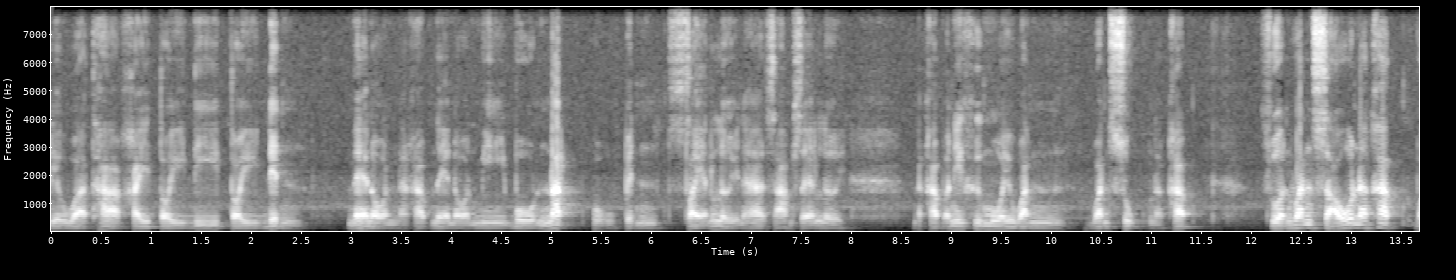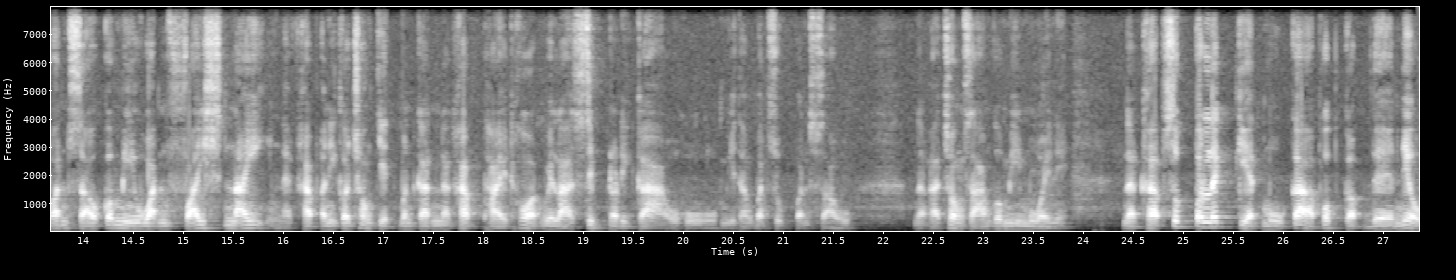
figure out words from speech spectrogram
เรียกว่าถ้าใครต่อยดีต่อยเด่นแน่นอนนะครับ แน่นอนมีโบนัสโอ้เป็นแสนเลยนะฮะสามแสนเลยนะครับ อันนี้คือมวยวันวันศุกร์นะครับ ส่วนวันเสาร์นะครับ วันเสาร์ก็มีวันไฟท์ไนท์นะครับ อันนี้ก็ช่องเจ็ดเหมือนกันนะครับ ถ่ายทอดเวลา 10นาฬิกาโอ้โห มีทั้งวันศุกร์วันเสาร์ นะครับช่อง 3 ก็มีมวยนี่นะครับซุปเปอร์เล็กเกียรติหมู่ก้าพบกับเดเนียล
